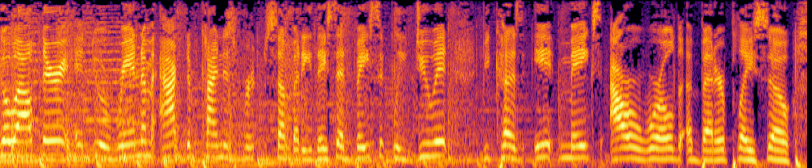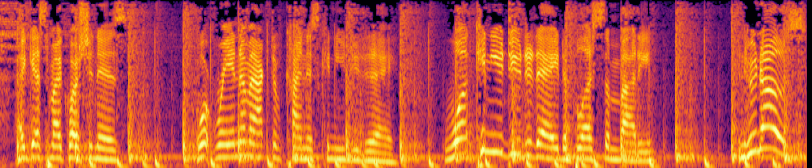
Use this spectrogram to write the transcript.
go out there and do a random act of kindness for somebody, they said basically do it because it makes our world a better place. So, I guess my question is what random act of kindness can you do today? What can you do today to bless somebody? And who knows?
